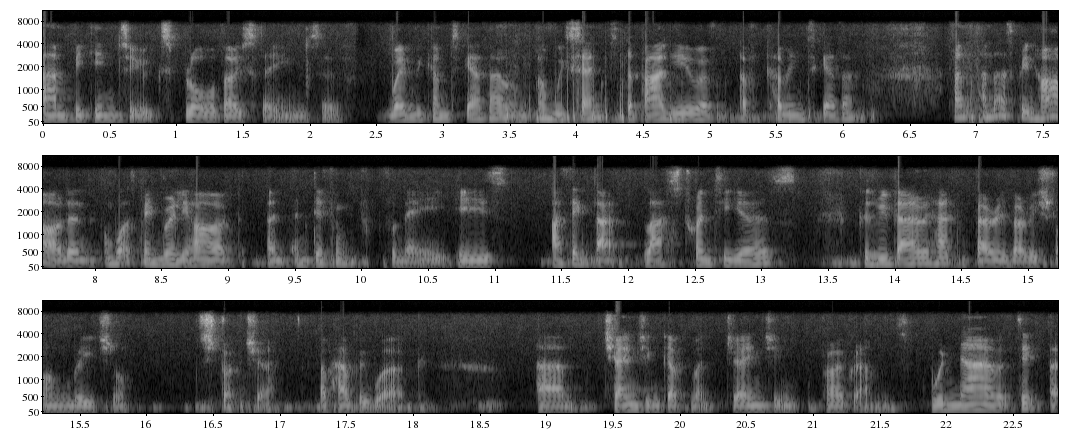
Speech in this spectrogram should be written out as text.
and begin to explore those themes of when we come together and, and we sense the value of, of coming together. And, and that's been hard. And, and what's been really hard and, and different for me is I think that last 20 years, because we've very, had very, very strong regional structure of how we work. Um, changing government, changing programs. We're now, and uh,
